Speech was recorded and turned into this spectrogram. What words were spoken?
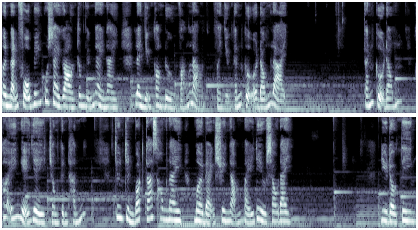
hình ảnh phổ biến của Sài Gòn trong những ngày này là những con đường vắng lặng và những cánh cửa đóng lại. Cánh cửa đóng có ý nghĩa gì trong Kinh Thánh? Chương trình podcast hôm nay mời bạn suy ngẫm 7 điều sau đây. Điều đầu tiên,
